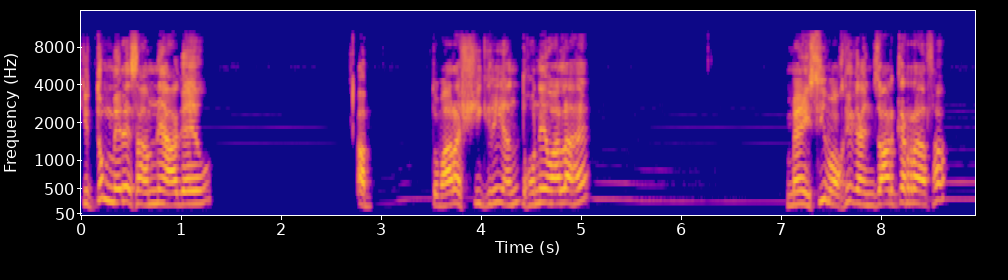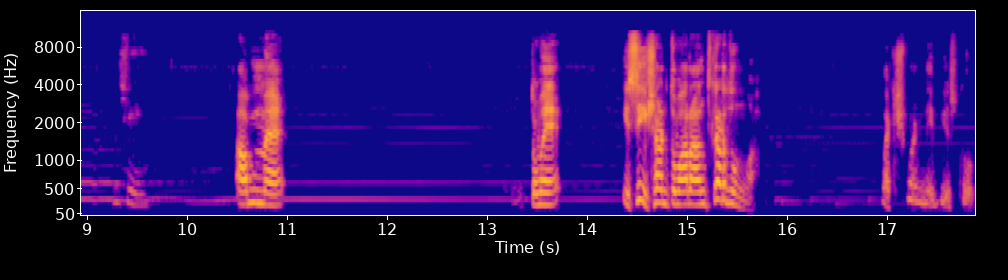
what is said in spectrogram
कि तुम मेरे सामने आ गए हो। अब तुम्हारा शीघ्र ही अंत होने वाला है। मैं इसी मौके का इंतज़ार कर रहा था। जी। अब मैं तुम्हें इसी क्षण तुम्हारा अंत कर दूँगा। लक्ष्मण ने भी उसको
